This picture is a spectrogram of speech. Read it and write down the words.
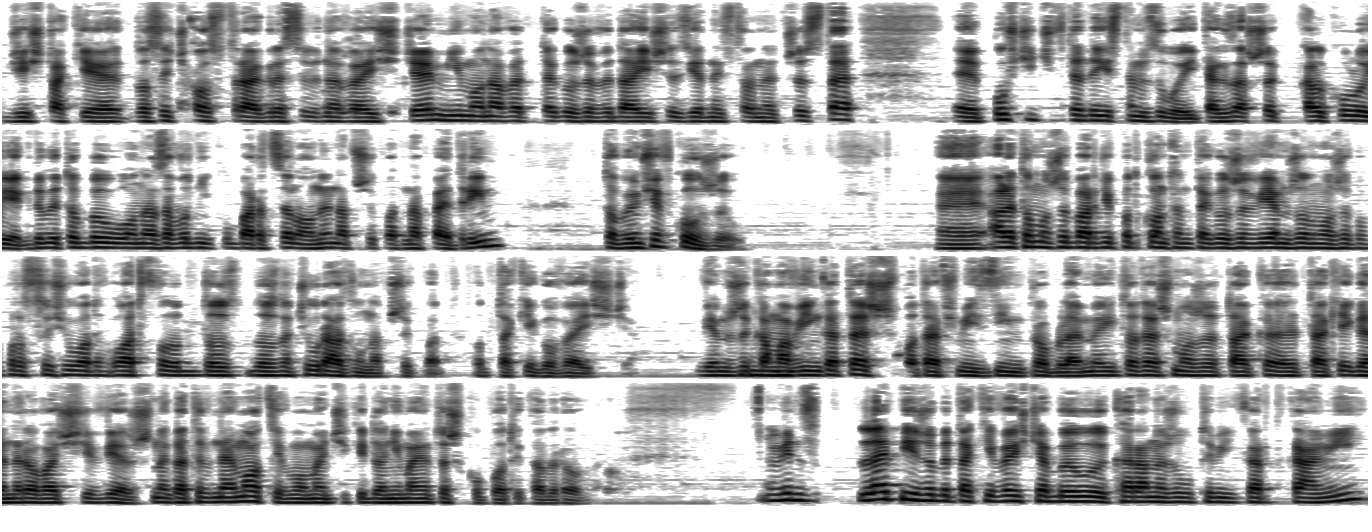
gdzieś takie dosyć ostre, agresywne wejście, mimo nawet tego, że wydaje się z jednej strony czyste, e, puścić i wtedy jestem zły. I tak zawsze kalkuluję. Gdyby to było na zawodniku Barcelony, na przykład na Pedrim, to bym się wkurzył. E, ale to może bardziej pod kątem tego, że wiem, że on może po prostu się łatwo do, doznać urazu na przykład od takiego wejścia. Wiem, że mhm. Kamavinga też potrafi mieć z nim problemy i to też może tak, e, takie generować, wiesz, negatywne emocje w momencie, kiedy oni mają też kłopoty kadrowe. Więc lepiej, żeby takie wejścia były karane żółtymi kartkami,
